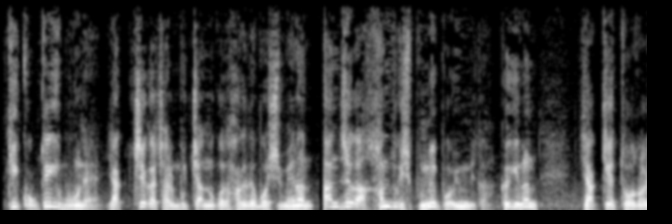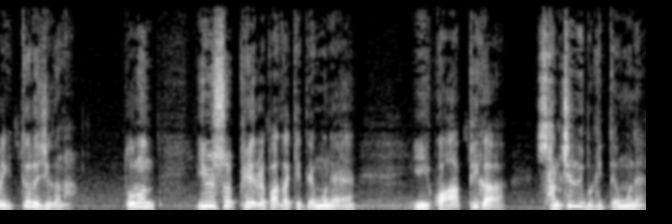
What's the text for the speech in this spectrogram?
특히 꼭대기 부분에 약재가 잘 묻지 않는 곳을 하게 되 보시면 은 단저가 한두 개씩 분명히 보입니다. 거기는 약재 도달력이 떨어지거나 또는 일소 피해를 받았기 때문에 이 과피가 상처를 입었기 때문에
